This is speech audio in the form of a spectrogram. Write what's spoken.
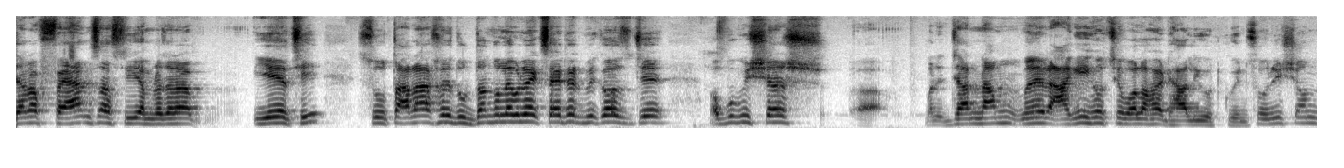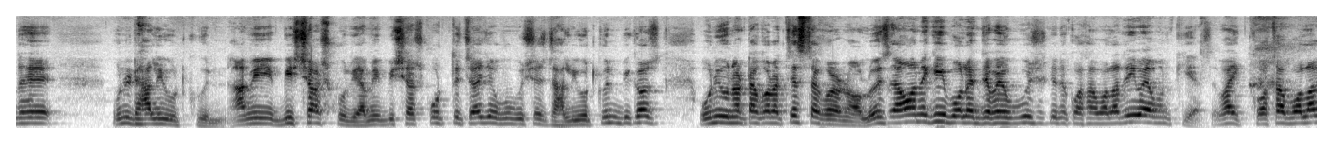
যারা ফ্যান্স আছি, আমরা যারা ইয়ে আছি সো তারা আসলে দুর্দান্ত লেভেলে এক্সাইটেড বিকজ যে অপবিশ্বাস মানে যার নাম মানে আগেই হচ্ছে বলা হয় ঢালিউড কুইন সো নিঃসন্দেহে উনি ঢালিউড কুইন আমি বিশ্বাস করি, আমি বিশ্বাস করতে চাই যে অপবিশ্বাস ঢালিউড কুইন বিকজ উনি ওনারটা করার চেষ্টা করেন অলওয়েজ অনেকেই বলেন যে, ভাই অপবিশ্বাস কিন্তু কথা বলারই বা এমন কী আছে? ভাই, কথা বলার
